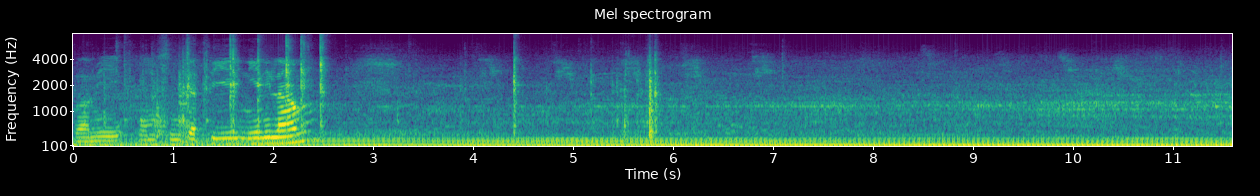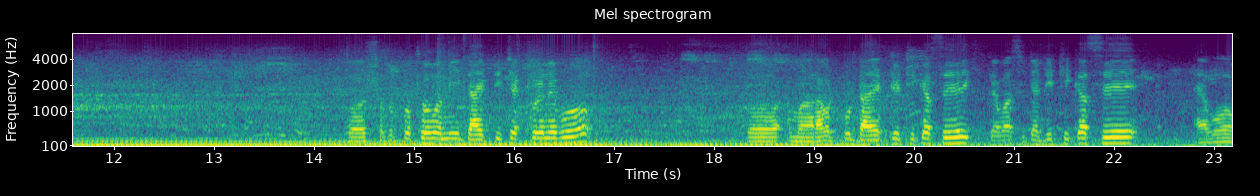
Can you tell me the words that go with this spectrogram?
তো আমি ওমস মিটারটি নিয়ে নিলাম। তো সর্বপ্রথম আমি ডায়েটটি চেক করে নেব। তো আমার আউটপুট ডায়েটটি ঠিক আছে ক্যাপাসিটারটি ঠিক আছে, এবং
